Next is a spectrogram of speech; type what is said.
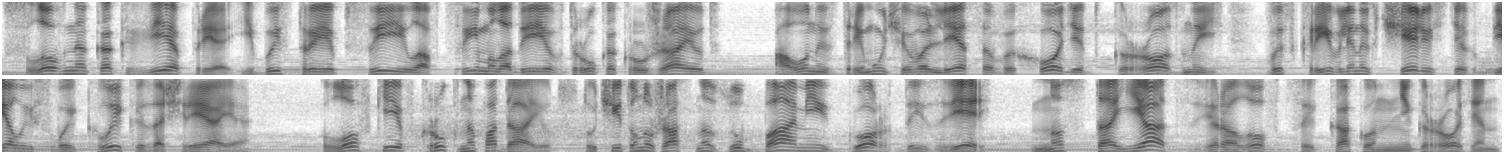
Словно как вепря и быстрые псы и ловцы молодые вдруг окружают, а он из дремучего леса выходит, грозный, в искривленных челюстях белый свой клык изощряя — Ловкие в круг нападают, стучит он ужасно зубами, гордый зверь. Но стоят звероловцы, как он не грозен.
